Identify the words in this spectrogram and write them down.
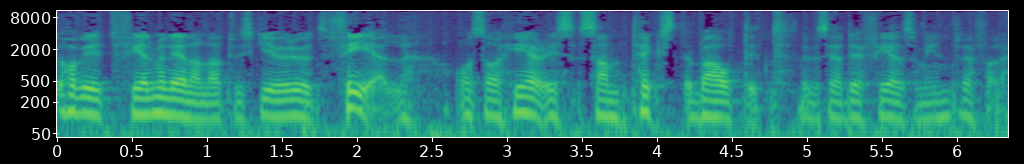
har vi ett felmeddelande att vi skriver ut fel. Och så here is some text about it. Det vill säga det fel som inträffade.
